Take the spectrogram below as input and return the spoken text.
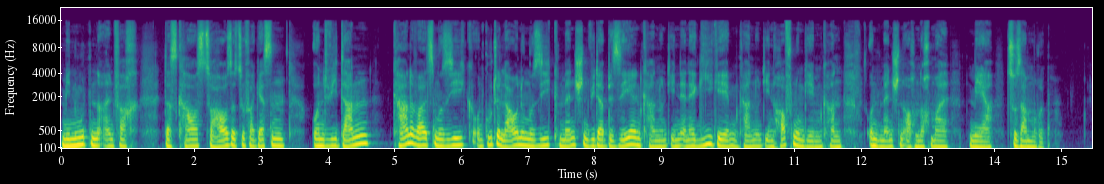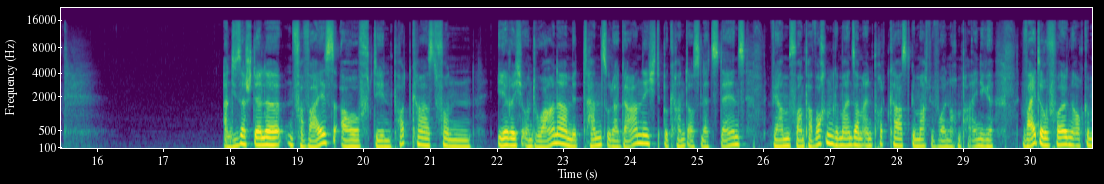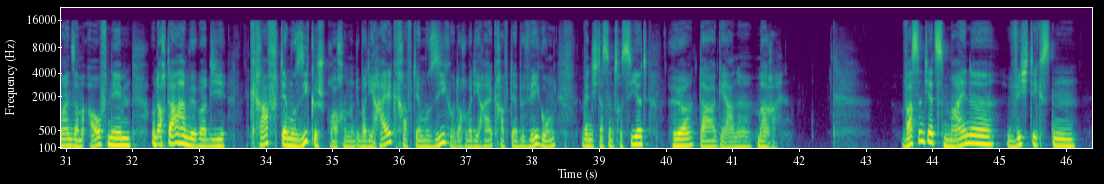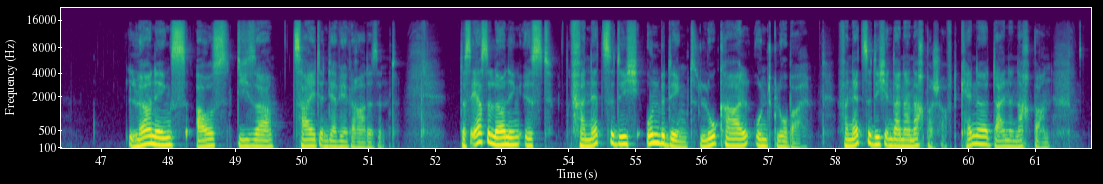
Minuten einfach das Chaos zu Hause zu vergessen und wie dann Karnevalsmusik und gute Laune Musik Menschen wieder beseelen kann und ihnen Energie geben kann und ihnen Hoffnung geben kann und Menschen auch noch mal mehr zusammenrücken. An dieser Stelle ein Verweis auf den Podcast von Erich und Wana mit Tanz oder gar nicht, bekannt aus Let's Dance. Wir haben vor ein paar Wochen gemeinsam einen Podcast gemacht. Wir wollen noch ein paar einige weitere Folgen auch gemeinsam aufnehmen. Und auch da haben wir über die Kraft der Musik gesprochen und über die Heilkraft der Musik und auch über die Heilkraft der Bewegung. Wenn dich das interessiert, hör da gerne mal rein. Was sind jetzt meine wichtigsten Learnings aus dieser Zeit, in der wir gerade sind. Das erste Learning ist, vernetze dich unbedingt lokal und global. Vernetze dich in deiner Nachbarschaft, kenne deine Nachbarn,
